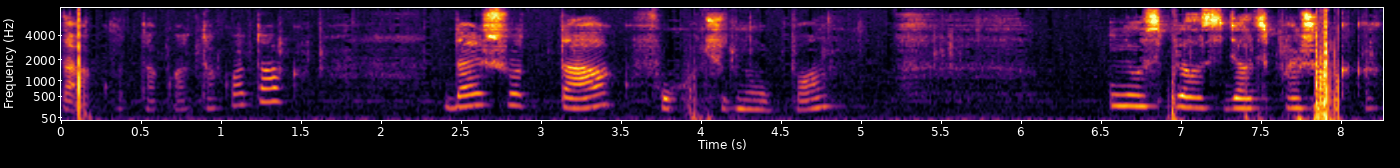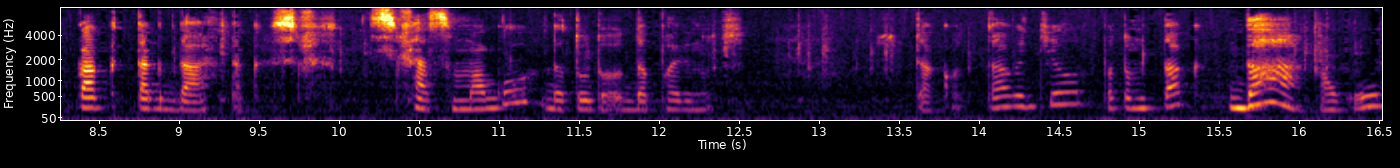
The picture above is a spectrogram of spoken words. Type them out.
Так, вот так, вот так, вот так. Дальше вот так. Фух, чуть не упал. Не успела сделать прыжок, как, как тогда. Так, сейчас могу до туда допрыгнуть. Так, вот так делаю. Потом так. Да, могу.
